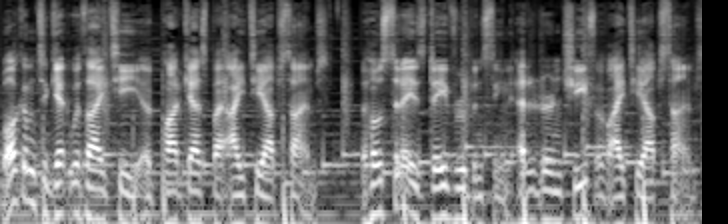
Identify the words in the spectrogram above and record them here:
Welcome to Get With IT, a podcast by IT Ops Times. The host today is Dave Rubinstein, editor in chief of IT Ops Times.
